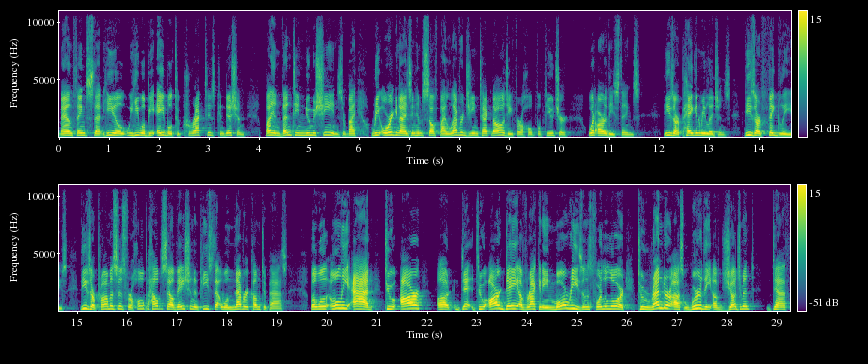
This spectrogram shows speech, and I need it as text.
Man thinks that he'll, he will be able to correct his condition by inventing new machines or by reorganizing himself by leveraging technology for a hopeful future. What are these things? These are pagan religions. These are fig leaves. These are promises for hope, help, salvation, and peace that will never come to pass, but will only add to our uh, de- to our day of reckoning more reasons for the Lord to render us worthy of judgment, death,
